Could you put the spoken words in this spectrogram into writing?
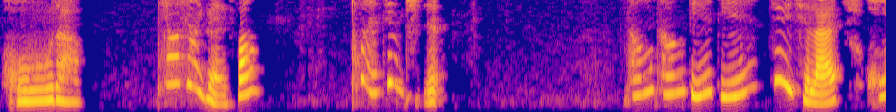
忽的飘向远方。突然静止，层层叠叠聚起来，哗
